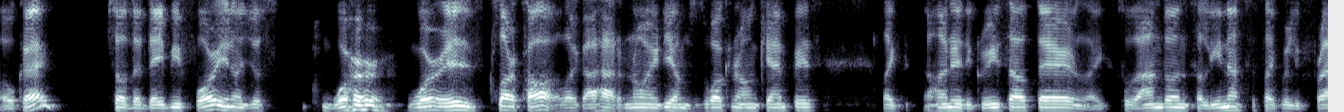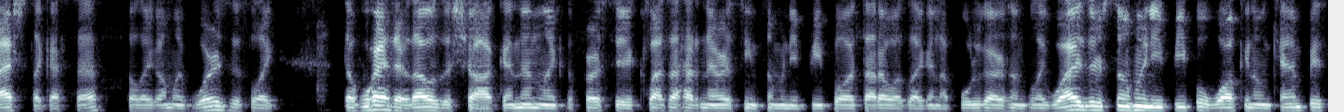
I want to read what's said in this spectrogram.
okay so the day before, you know, just where where is Clark Hall? Like I had no idea. I'm just walking around campus, like 100 degrees out there, like sudando and Salinas. It's like really fresh, like I said. So like I'm like, where is this? Like the weather, that was a shock. And then like the first day of class, I had never seen so many people. I thought I was like in La Pulga or something. Like, why is there so many people walking on campus?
